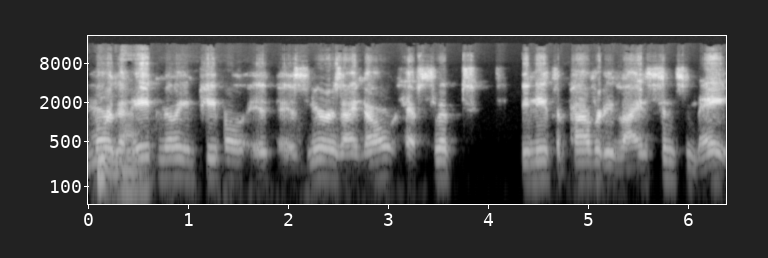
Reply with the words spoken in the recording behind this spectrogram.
More than 8 million people, as near as I know, have slipped beneath the poverty line since May.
